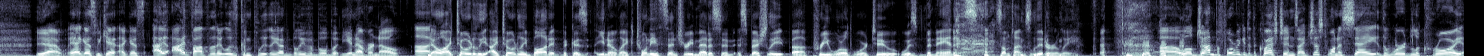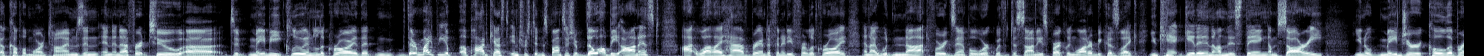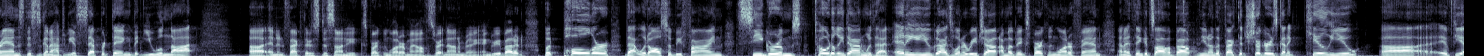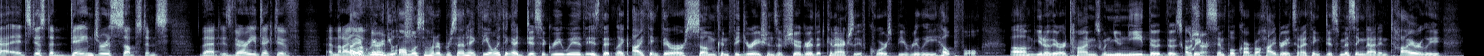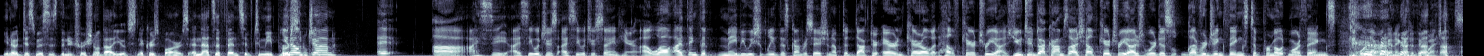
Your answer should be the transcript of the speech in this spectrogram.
Yeah. I guess we can't. I guess I, I thought that it was completely unbelievable, but you never know. Uh, no, I totally, I totally bought it because you know, like 20th century medicine, especially uh, pre World War II, was bananas. sometimes literally. uh, well, John, before we get to the questions, I just want to say the word Lacroix a couple more times in, in an effort to uh, to maybe clue in Lacroix that there might be a, a podcast interested in sponsorship. Though I'll be honest, I, while I have brand affinity for Lacroix, and I would not, for example, work with Dasani sparkling water because like you can't get in on this thing. I'm sorry. You know, major cola brands. This is going to have to be a separate thing that you will not. Uh, and in fact, there's Dasani sparkling water at my office right now, and I'm very angry about it. But Polar, that would also be fine. Seagram's, totally down with that. Any of you guys want to reach out? I'm a big sparkling water fan, and I think it's all about you know the fact that sugar is going to kill you. Uh, if you, it's just a dangerous substance that is very addictive, and that I, I love agree very with you much. almost 100%, Hank. The only thing I disagree with is that, like, I think there are some configurations of sugar that can actually, of course, be really helpful. Um, you know, there are times when you need tho- those quick, Oh, sure. simple carbohydrates. And I think dismissing that entirely, you know, dismisses the nutritional value of Snickers bars. And that's offensive to me personally. You know, John. eh, ah, I see. I see what you're. I see what you're saying here. Uh, well, I think that maybe we should leave this conversation up to Dr. Aaron Carroll at Healthcare Triage. YouTube.com/slash Healthcare Triage. We're just leveraging things to promote more things. We're never going to get to the questions.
